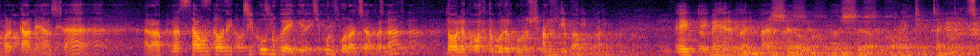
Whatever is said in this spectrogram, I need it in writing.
আমার কানে আসে হ্যাঁ আর আপনার সাউন্ডটা অনেক চিকুন হয়ে গেছে চিকুন করা যাবে না তাহলে কথা বলে কোনো শান্তি পাবো না এই তো মেহরবানি মাশাআল্লাহ মাশাআল্লাহ অনেক ঠিকঠাক হচ্ছে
